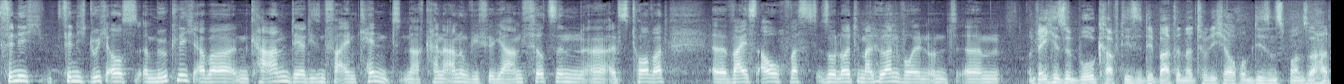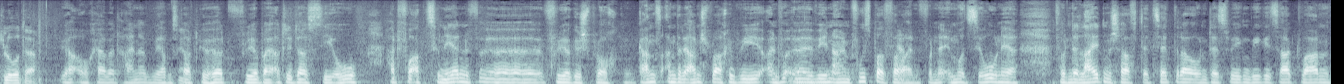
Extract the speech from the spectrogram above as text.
Finde ich, finde ich durchaus äh, möglich, aber ein Kahn, der diesen Verein kennt, nach keine Ahnung wie vielen Jahren, 14 äh, als Torwart, äh, weiß auch, was so Leute mal hören wollen. Und, ähm und welche Symbolkraft diese Debatte natürlich auch um diesen Sponsor hat, Lothar? Ja, auch Herbert Heiner, wir haben es ja. gerade gehört, früher bei Adidas CEO, hat vor Aktionären äh, früher gesprochen. Ganz andere Ansprache wie, ein, äh, wie in einem Fußballverein, ja. von der Emotion her, von der Leidenschaft etc. Und deswegen, wie gesagt, waren,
